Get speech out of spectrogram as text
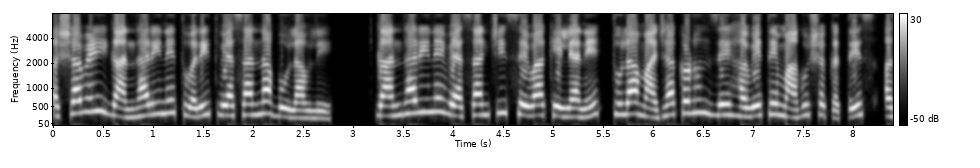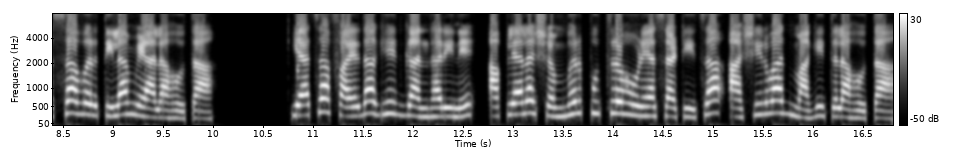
अशा वेळी गांधारीने त्वरित व्यासांना बोलावले. गांधारीने व्यासांची सेवा केल्याने तुला माझ्याकडून जे हवे ते मागू शकतेस असा वर तिला मिळाला होता. याचा फायदा घेत गांधारीने आपल्याला शंभर पुत्र होण्यासाठीचा आशीर्वाद मागितला होता.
